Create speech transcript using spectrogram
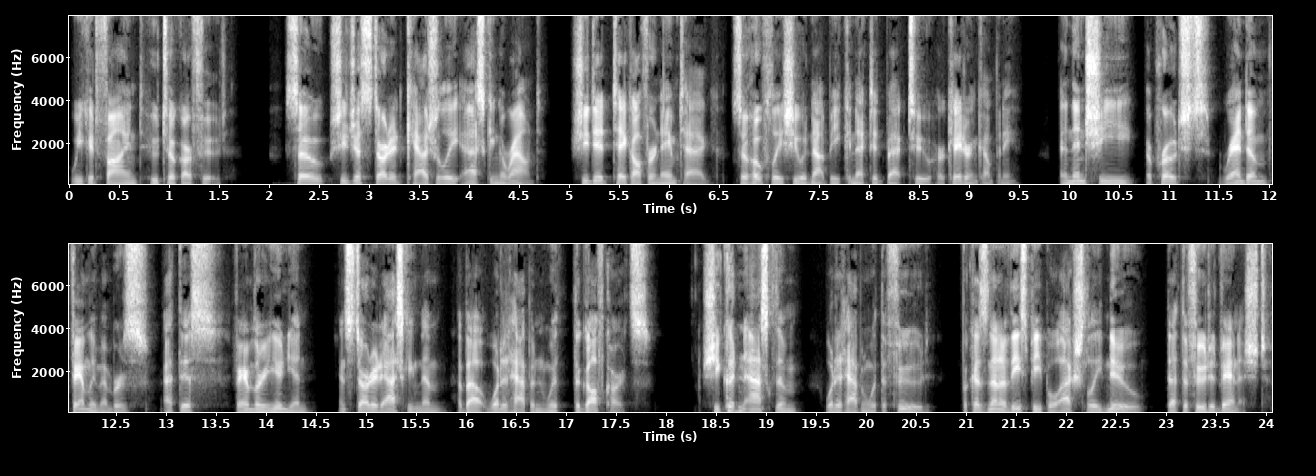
we could find who took our food. So she just started casually asking around. She did take off her name tag, so hopefully she would not be connected back to her catering company. And then she approached random family members at this family reunion and started asking them about what had happened with the golf carts. She couldn't ask them what had happened with the food because none of these people actually knew that the food had vanished,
